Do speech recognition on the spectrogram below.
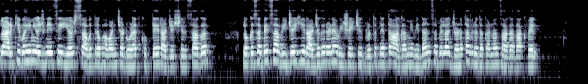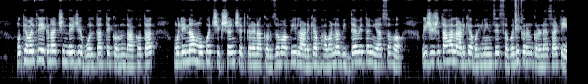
लाडकी बहीण योजनेचे यश सावत्र भावांच्या डोळ्यात खुपते राजेश क्षीरसागर. लोकसभेचा विजय ही राजघराण्याविषयीची कृतज्ञता आगामी विधानसभेला जनता विरोधकांना जागा दाखवेल. मुख्यमंत्री एकनाथ शिंदे जे बोलतात ते करून दाखवतात. मुलींना मोफत शिक्षण शेतकऱ्यांना कर्जमाफी लाडक्या भावांना विद्यावेतन यासह विशेषतः लाडक्या बहिणींचे सबलीकरण करण्यासाठी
